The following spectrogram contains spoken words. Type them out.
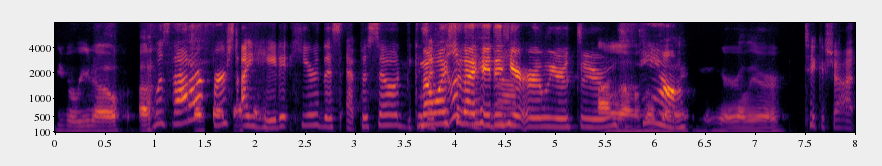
shit, Marino. Uh, Was that our first I hate it here this episode? Because no, I, feel said like I we- hate it here earlier too. Know, that's what I Damn. earlier. Take a shot.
